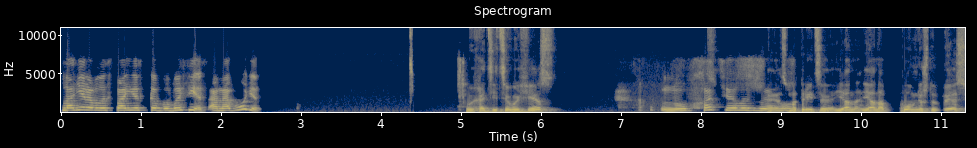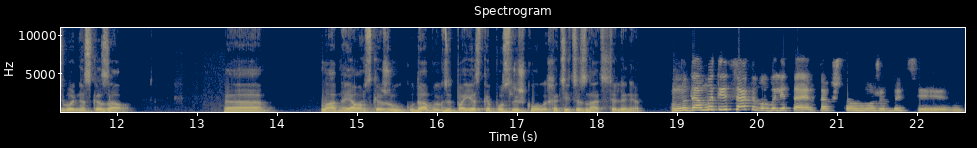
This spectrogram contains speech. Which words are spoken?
планировалась поездка в Эфес, она будет? Вы хотите в Эфес? Ну, хотелось бы. Э, смотрите, я, я напомню, что я сегодня сказал. Ладно, я вам скажу, куда будет поездка после школы. Хотите знать или нет? Ну да, мы 30-го вылетаем, так что, может быть... И...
